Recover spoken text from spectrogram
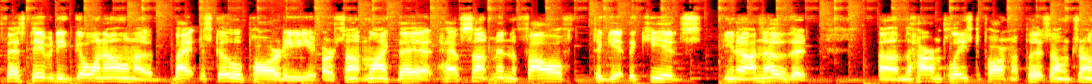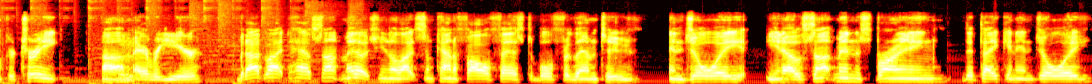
festivity going on, a back to school party or something like that. Have something in the fall to get the kids. You know, I know that um, the Hiram Police Department puts on trunk or treat um, mm-hmm. every year, but I'd like to have something else. You know, like some kind of fall festival for them to enjoy. You know, something in the spring that they can enjoy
